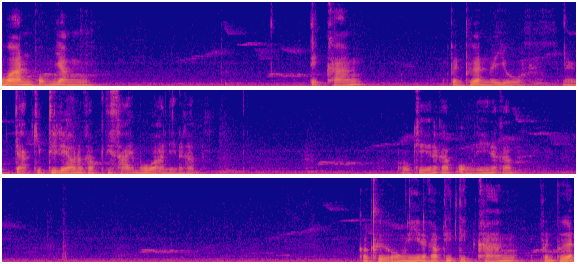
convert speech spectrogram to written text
มื่อวานผมยัง ติดค้างเป็นเพื่อนไว้อยู่ จากคลิปที่แล้วนะครับ ที่ถ่ายเมื่อวานนี้นะครับ โอเคนะครับ องค์นี้นะครับ ก็คือองค์นี้นะครับที่ติดค้างเพื่อน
